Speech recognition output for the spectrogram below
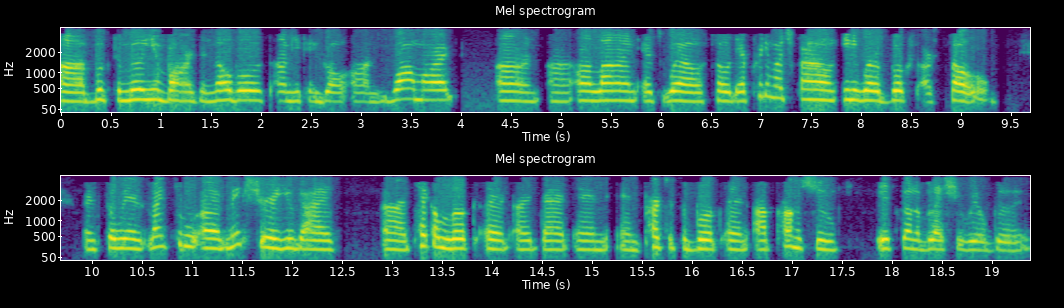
uh, Books a Million, Barnes and Nobles. Um, you can go on Walmart on uh, online as well. So they're pretty much found anywhere books are sold. And so we'd like to uh, make sure you guys uh, take a look at, at that and, and purchase a book. And I promise you, it's going to bless you real good.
